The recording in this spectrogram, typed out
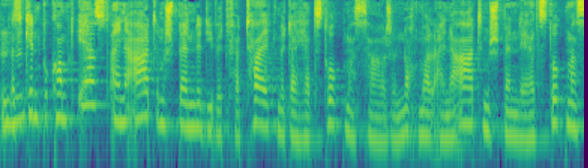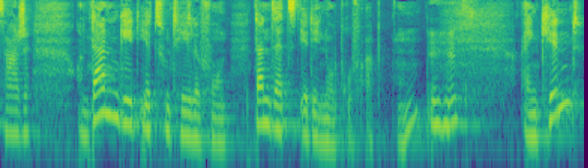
Das Kind bekommt erst eine Atemspende, die wird verteilt mit der Herzdruckmassage, nochmal eine Atemspende, Herzdruckmassage und dann geht ihr zum Telefon, dann setzt ihr den Notruf ab. Hm? Ein Kind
